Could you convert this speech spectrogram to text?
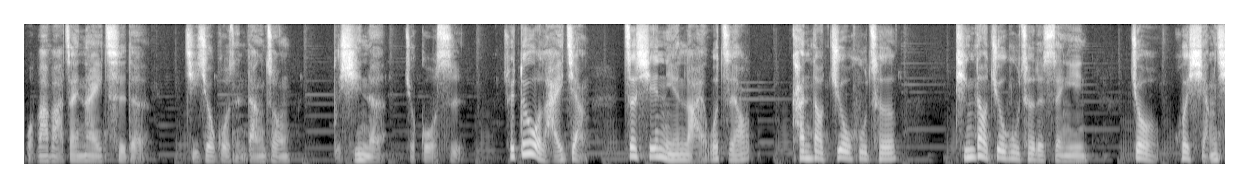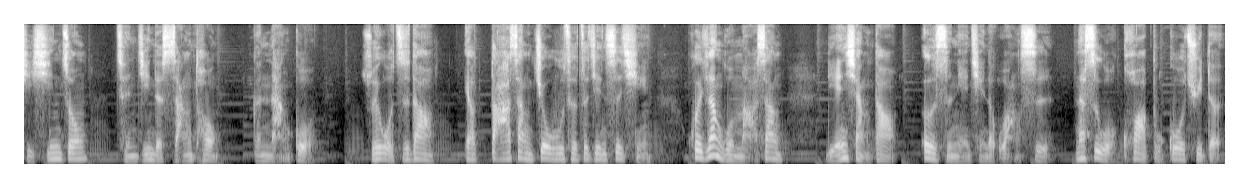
我爸爸在那一次的急救过程当中，不幸的就过世。所以对我来讲，这些年来，我只要看到救护车，听到救护车的声音，就会想起心中曾经的伤痛跟难过。所以我知道，要搭上救护车这件事情，会让我马上联想到二十年前的往事。那是我跨不过去的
